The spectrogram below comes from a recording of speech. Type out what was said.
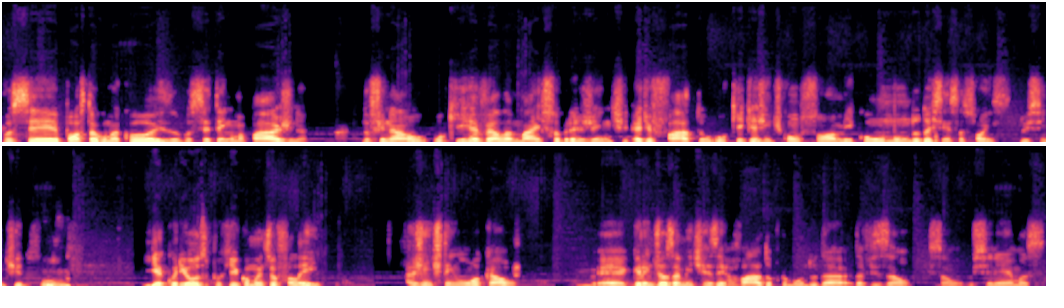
você posta alguma coisa, você tem uma página. No final, o que revela mais sobre a gente é de fato o que, que a gente consome com o mundo das sensações, dos sentidos. Uhum. E é curioso, porque, como antes eu falei, a gente tem um local é, grandiosamente reservado para o mundo da, da visão, que são os cinemas,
